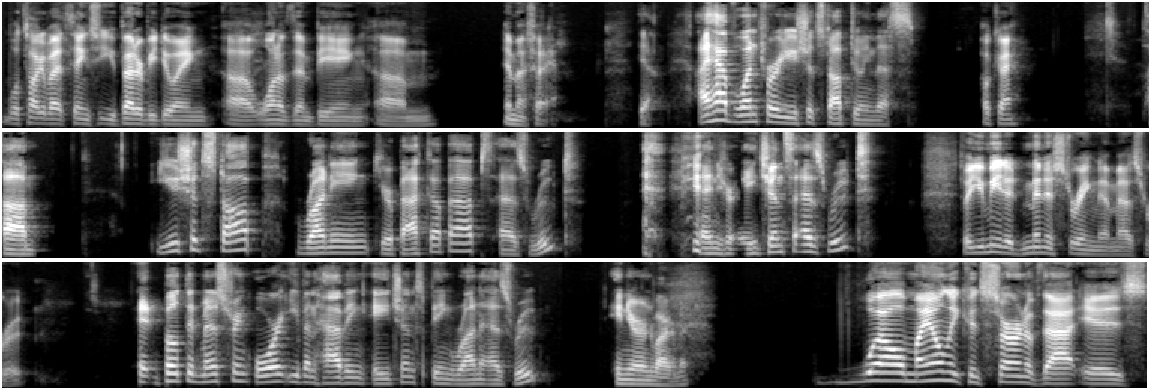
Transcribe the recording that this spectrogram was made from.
We'll talk about things that you better be doing. Uh, one of them being um, MFA. I have one for you should stop doing this. Okay. Um, you should stop running your backup apps as root and your agents as root. So you mean administering them as root? It, both administering or even having agents being run as root in your environment. Well, my only concern of that is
